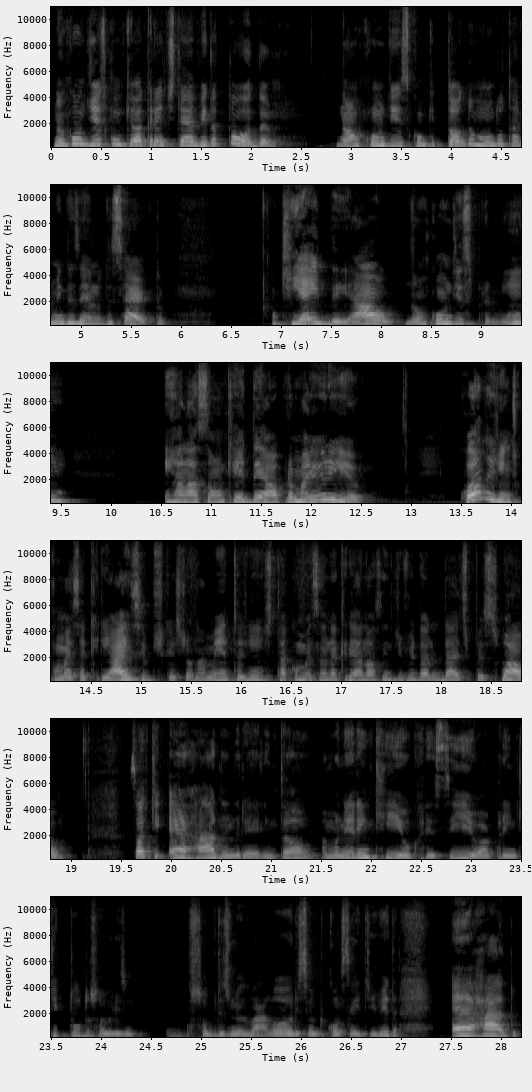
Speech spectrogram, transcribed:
não condiz com o que eu acreditei a vida toda não condiz com o que todo mundo está me dizendo de certo. O que é ideal não condiz para mim em relação ao que é ideal para a maioria. Quando a gente começa a criar esse tipo de questionamento, a gente está começando a criar nossa individualidade pessoal. Só que é errado, Andriele, então, a maneira em que eu cresci, eu aprendi tudo sobre os, sobre os meus valores, sobre o conceito de vida, é errado?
